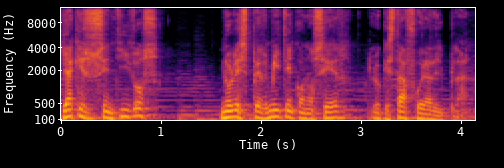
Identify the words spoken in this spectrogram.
ya que sus sentidos no les permiten conocer lo que está fuera del plano.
